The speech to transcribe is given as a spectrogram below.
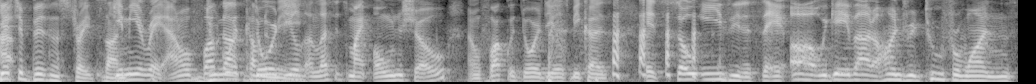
get Uh, your business straight, son. Give me a rate. I don't fuck not with door deals unless it's my own show. I don't fuck with door deals because it's so easy to say, "Oh, we gave out a hundred two for ones,"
